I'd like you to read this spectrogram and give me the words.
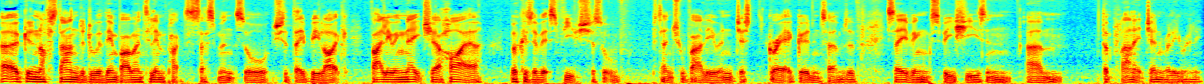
a good enough standard with environmental impact assessments, or should they be like valuing nature higher because of its future sort of potential value and just greater good in terms of saving species and um, the planet generally, really?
